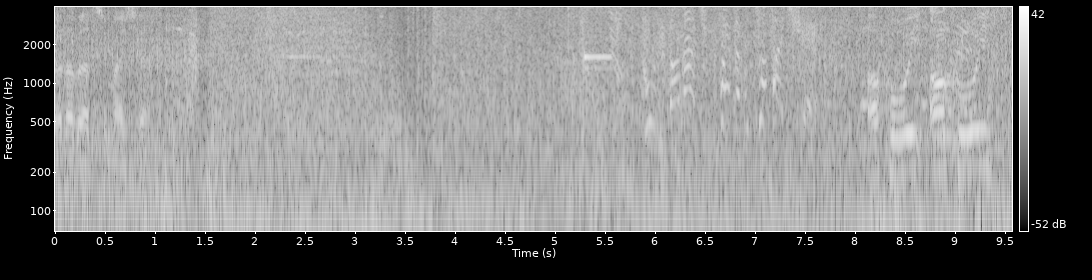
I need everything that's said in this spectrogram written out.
No dobra, trzymaj się. Kurwa mać, uwaga, wycofać się! O chuj, o chuj!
